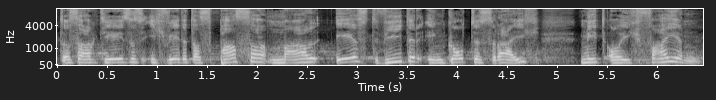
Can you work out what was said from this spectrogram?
da sagt Jesus, ich werde das Passamahl erst wieder in Gottes Reich mit euch feiern.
